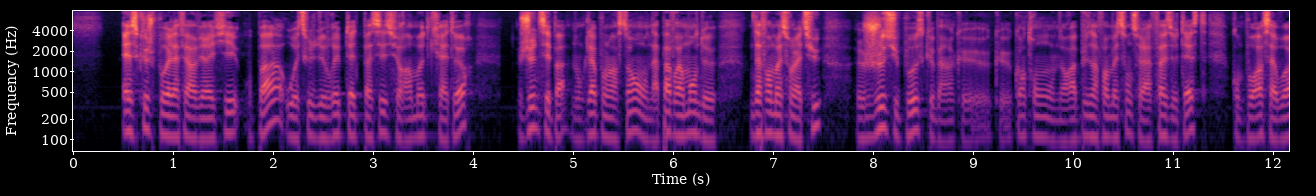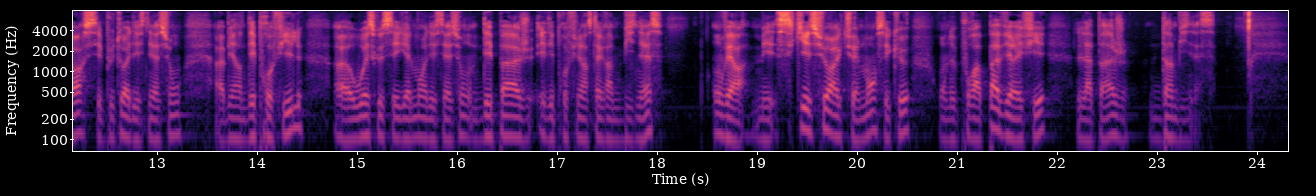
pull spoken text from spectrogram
Est-ce que je pourrais la faire vérifier ou pas? Ou est-ce que je devrais peut-être passer sur un mode créateur? Je ne sais pas. Donc là, pour l'instant, on n'a pas vraiment d'informations là-dessus. Je suppose que, ben, que, quand on aura plus d'informations sur la phase de test, qu'on pourra savoir si c'est plutôt à destination eh bien, des profils euh, ou est-ce que c'est également à destination des pages et des profils Instagram business. On verra. Mais ce qui est sûr actuellement, c'est que on ne pourra pas vérifier la page d'un business.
